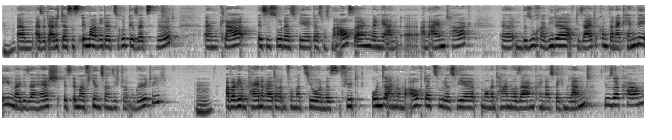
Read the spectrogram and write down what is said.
Mhm. Ähm, also dadurch, dass es immer wieder zurückgesetzt wird, ähm, klar ist es so, dass wir, das muss man auch sagen, wenn wir an, äh, an einem Tag ein Besucher wieder auf die Seite kommt, dann erkennen wir ihn, weil dieser Hash ist immer 24 Stunden gültig. Mhm. Aber wir haben keine weiteren Informationen. Das führt unter anderem auch dazu, dass wir momentan nur sagen können, aus welchem Land User kamen.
